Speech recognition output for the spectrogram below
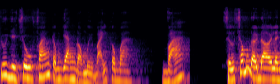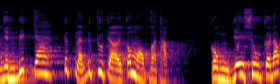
Chúa Giêsu phán trong gian đoạn 17 câu 3 Và sự sống đời đời là nhìn biết cha, Tức là Đức Chúa Trời có một và thật. Cùng Giêsu cơ đốc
